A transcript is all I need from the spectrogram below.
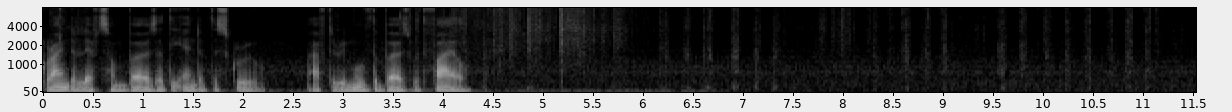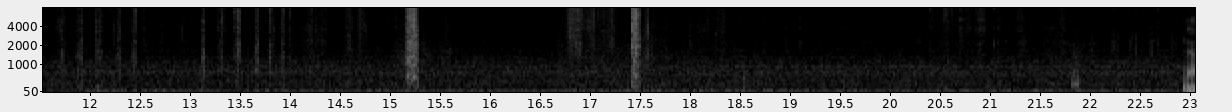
Grinder left some burrs at the end of the screw. I have to remove the burrs with file. Now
